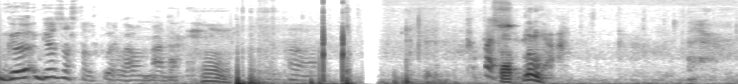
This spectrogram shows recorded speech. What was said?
Gö- göz hastalıkları var onlarda. Hı. Ha. Tatlı mı? ya.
